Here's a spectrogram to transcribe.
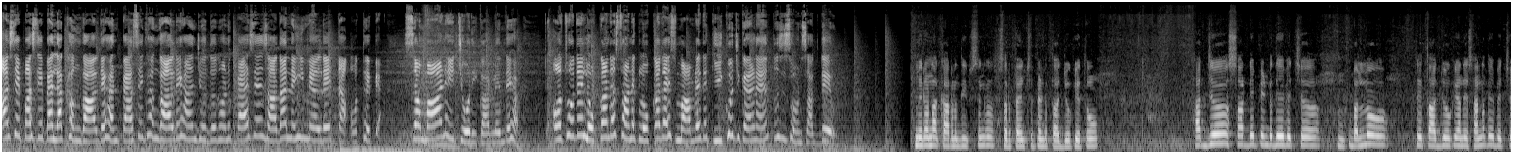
ਆਸੇ-ਪਾਸੇ ਪਹਿਲਾਂ ਖੰਗਾਲਦੇ ਹਨ, ਪੈਸੇ ਖੰਗਾਲਦੇ ਹਨ, ਜਦੋਂ ਤੁਹਾਨੂੰ ਪੈਸੇ ਜ਼ਿਆਦਾ ਨਹੀਂ ਮਿਲਦੇ ਤਾਂ ਉੱਥੇ ਪਿਆ ਸਮਾਨ ਹੀ ਚੋਰੀ ਕਰ ਲੈਂਦੇ ਹਨ। ਤੇ ਉੱਥੋਂ ਦੇ ਲੋਕਾਂ ਦਾ, ਸਥਾਨਕ ਲੋਕਾਂ ਦਾ ਇਸ ਮਾਮਲੇ ਤੇ ਕੀ ਕੁਝ ਕਹਿਣਾ ਹੈ, ਤੁਸੀਂ ਸੁਣ ਸਕਦੇ ਹੋ। ਮੇਰਾ ਨਾਮ ਕਰਨਦੀਪ ਸਿੰਘ, ਸਰਪੰਚ ਪਿੰਡ ਤਾਜੋਕੇ ਤੋਂ। ਅੱਜ ਸਾਡੇ ਪਿੰਡ ਦੇ ਵਿੱਚ ਬੱਲੋ ਤੇ ਤਾਜੋਕਿਆਂ ਦੇ ਸੰਨ ਦੇ ਵਿੱਚ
